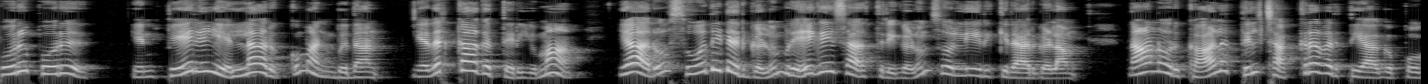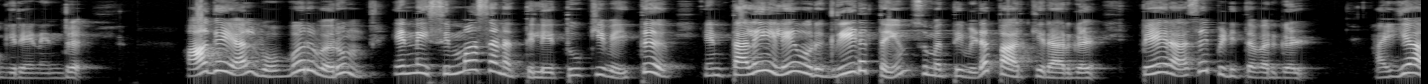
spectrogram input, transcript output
பொறு பொறு என் பேரில் எல்லாருக்கும் அன்புதான். எதற்காக தெரியுமா? யாரோ சோதிடர்களும் ரேகை சாஸ்திரிகளும் சொல்லியிருக்கிறார்களாம். நான் ஒரு காலத்தில் சக்கரவர்த்தியாக போகிறேன் என்று. ஆகையால் ஒவ்வொருவரும் என்னை சிம்மாசனத்திலே தூக்கி வைத்து என் தலையிலே ஒரு கிரீடத்தையும் சுமத்திவிட பார்க்கிறார்கள். பேராசை பிடித்தவர்கள். ஐயா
